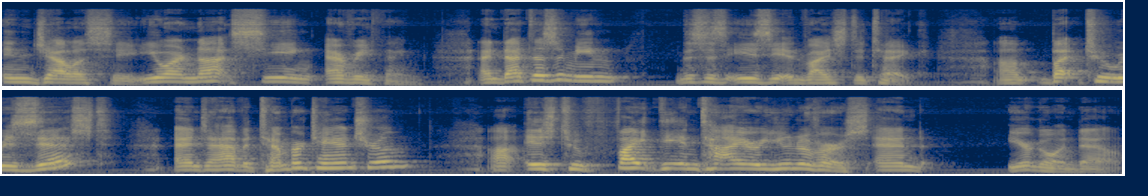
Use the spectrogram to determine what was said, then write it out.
in jealousy, you are not seeing everything. And that doesn't mean this is easy advice to take. Um, but to resist and to have a temper tantrum uh, is to fight the entire universe, and you're going down.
